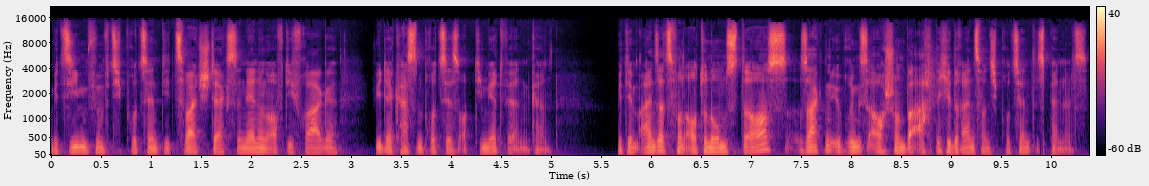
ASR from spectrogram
mit 57 Prozent die zweitstärkste Nennung auf die Frage, wie der Kassenprozess optimiert werden kann. Mit dem Einsatz von autonomen Stores sagten übrigens auch schon beachtliche 23 Prozent des Panels.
